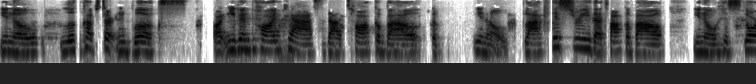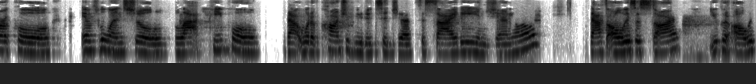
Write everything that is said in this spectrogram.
you know, look up certain books or even podcasts that talk about the, you know, Black history, that talk about, you know, historical, influential Black people that would have contributed to just society in general, that's always a start. You could always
